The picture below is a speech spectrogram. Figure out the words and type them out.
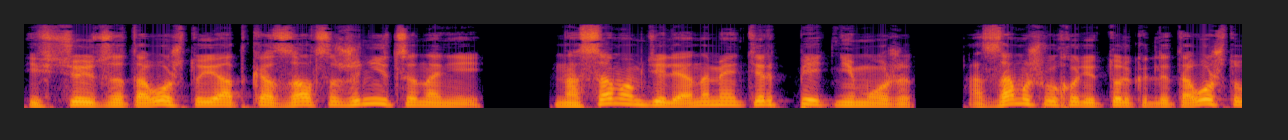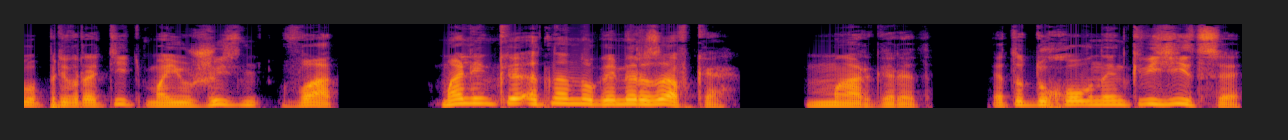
И все из-за того, что я отказался жениться на ней. На самом деле она меня терпеть не может, а замуж выходит только для того, чтобы превратить мою жизнь в ад. Маленькая одноногая мерзавка. Маргарет. Это духовная инквизиция.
